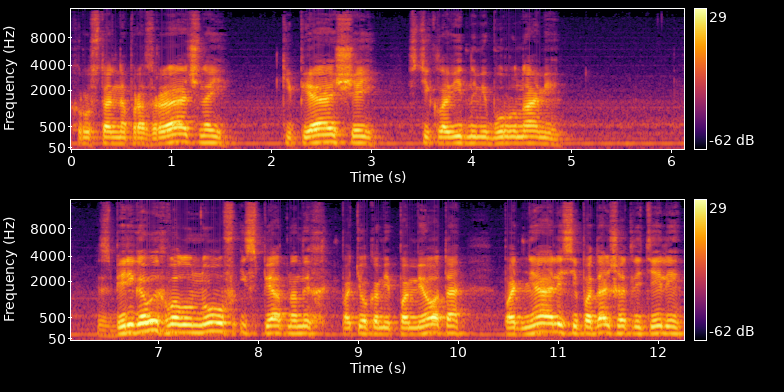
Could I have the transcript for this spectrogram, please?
хрустально-прозрачной, кипящей, стекловидными бурунами. С береговых валунов, испятнанных потеками помета, поднялись и подальше отлетели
